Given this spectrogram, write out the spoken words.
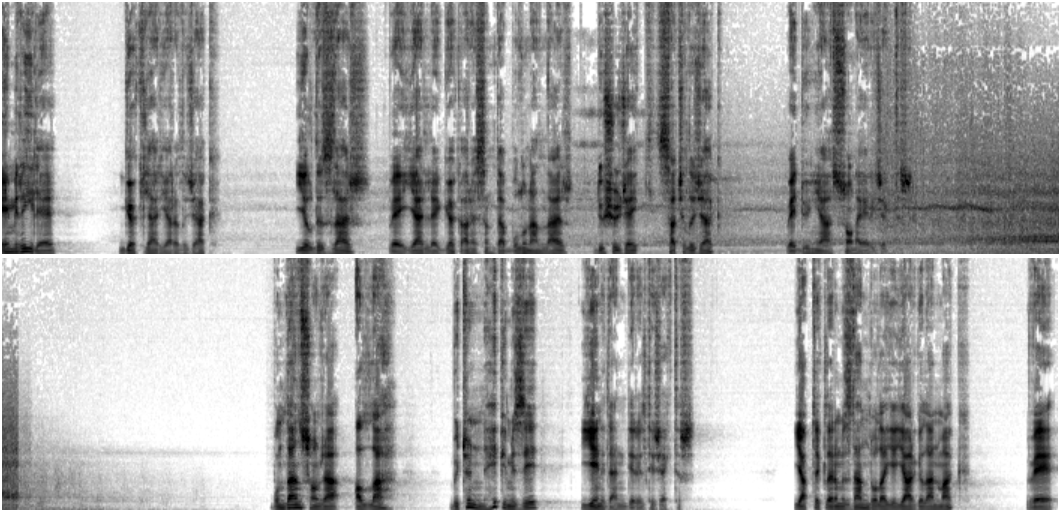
emriyle gökler yarılacak, yıldızlar ve yerle gök arasında bulunanlar düşecek, saçılacak ve dünya sona erecektir. Bundan sonra Allah bütün hepimizi yeniden diriltecektir. Yaptıklarımızdan dolayı yargılanmak ve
